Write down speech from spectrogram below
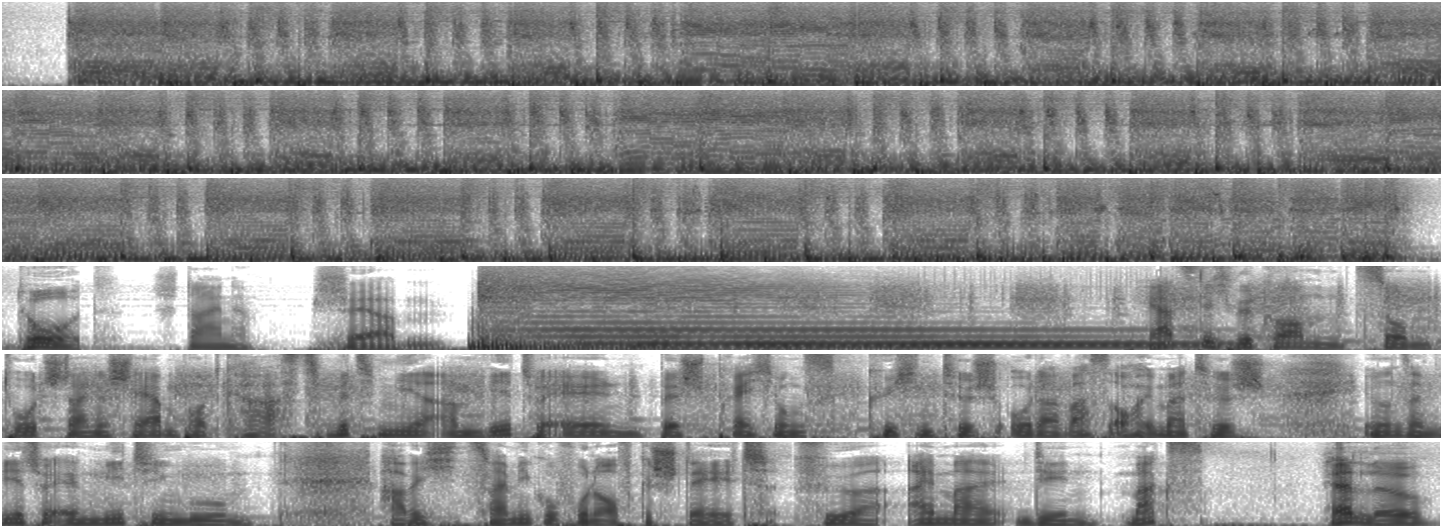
Tod. Steine. Scherben. Herzlich willkommen zum Todsteine Scherben Podcast. Mit mir am virtuellen Besprechungsküchentisch oder was auch immer Tisch in unserem virtuellen Meeting Room habe ich zwei Mikrofone aufgestellt. Für einmal den Max Hello.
